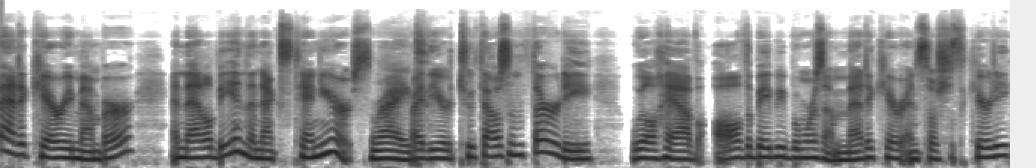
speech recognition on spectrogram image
medicare remember and that'll be in the next 10 years Right. by the year 2030 we'll have all the baby boomers on medicare and social security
